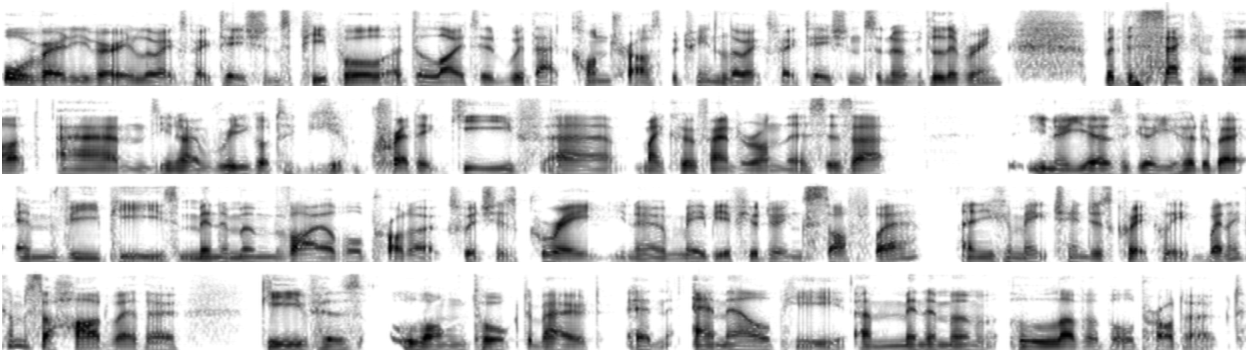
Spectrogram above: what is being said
already very low expectations, people are delighted with that contrast between low expectations and over delivering. But the second part, and you know, I've really got to give credit Geeve, uh, my co-founder, on this, is that you know years ago you heard about MVPs, minimum viable products, which is great. You know, maybe if you're doing software and you can make changes quickly. When it comes to hardware, though, Geeve has long talked about an MLP, a minimum lovable product.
